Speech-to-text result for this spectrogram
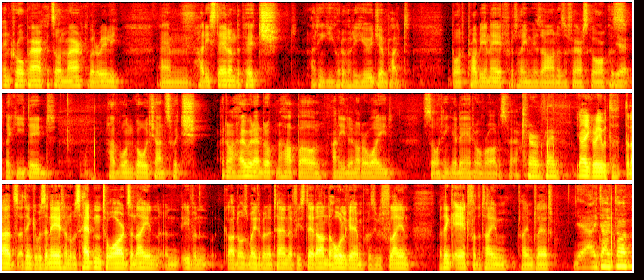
in Croke Park, it's unmarkable, really. Um, had he stayed on the pitch, I think he could have had a huge impact. But probably an eight for the time he was on is a fair score because, Yeah. like, he did have one goal chance, which I don't know how it ended up in a hot ball, and he had another wide. So I think an eight overall is fair. Kieran Flynn. Yeah, I agree with the, the lads. I think it was an eight and it was heading towards a nine, and even God knows might have been a ten if he stayed on the whole game because he was flying. I think eight for the time time played. Yeah, I, I thought,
